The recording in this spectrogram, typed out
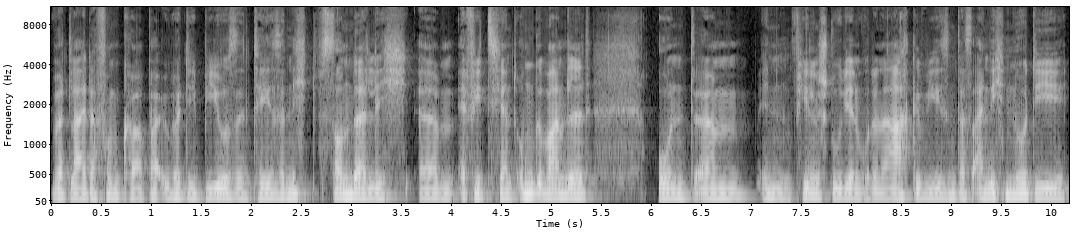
wird leider vom Körper über die Biosynthese nicht sonderlich ähm, effizient umgewandelt. Und ähm, in vielen Studien wurde nachgewiesen, dass eigentlich nur die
